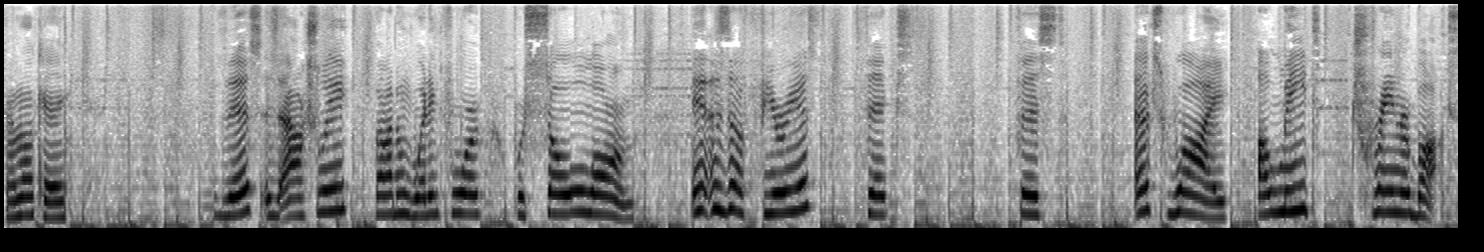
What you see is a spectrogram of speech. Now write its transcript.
I'm okay. This is actually what I've been waiting for for so long. It is a Furious Fix Fist XY Elite Trainer Box.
